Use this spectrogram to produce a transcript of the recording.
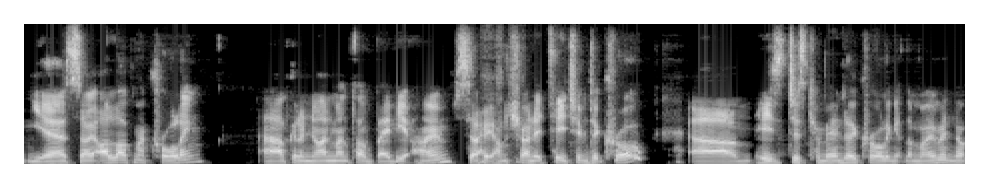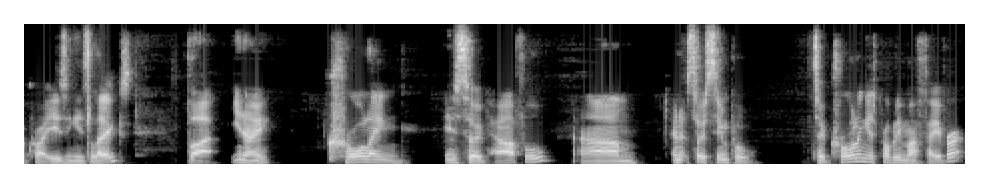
Yeah, so I love my crawling. Uh, I've got a nine month old baby at home, so I'm trying to teach him to crawl. Um, he's just commando crawling at the moment, not quite using his legs. But, you know, crawling is so powerful um, and it's so simple. So, crawling is probably my favorite.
